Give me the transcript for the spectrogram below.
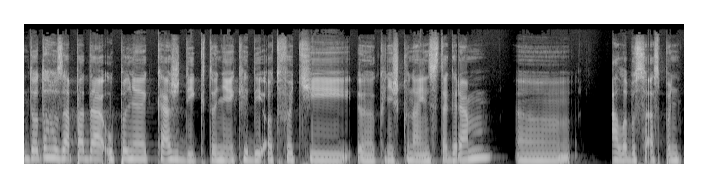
do toho zapadá úplne každý, kto niekedy odfotí e, knižku na Instagram e, alebo sa aspoň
